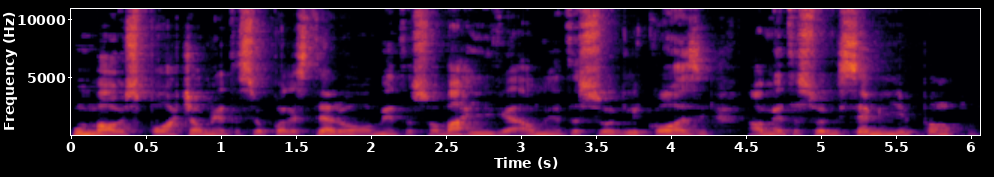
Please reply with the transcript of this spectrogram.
Um mau esporte aumenta seu colesterol, aumenta sua barriga, aumenta sua glicose, aumenta sua glicemia, ponto.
